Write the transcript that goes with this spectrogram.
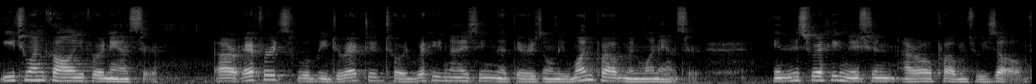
each one calling for an answer. Our efforts will be directed toward recognizing that there is only one problem and one answer. In this recognition are all problems resolved.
